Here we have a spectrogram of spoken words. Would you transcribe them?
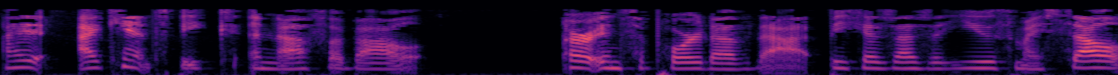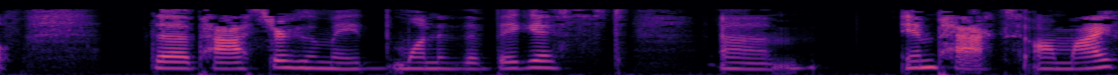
I I can't speak enough about or in support of that because as a youth myself, the pastor who made one of the biggest um, impacts on my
